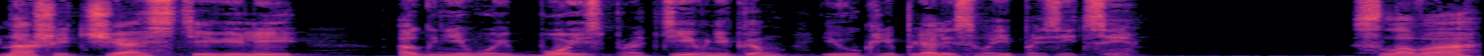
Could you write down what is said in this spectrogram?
«Наши части вели огневой бой с противником и укрепляли свои позиции». Слова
